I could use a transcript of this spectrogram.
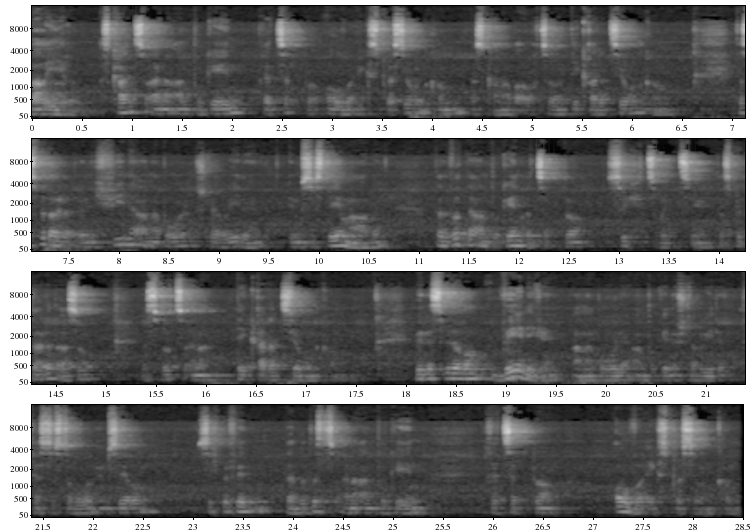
variieren. Es kann zu einer Androgenrezeptor-Overexpression kommen, es kann aber auch zur Degradation kommen. Das bedeutet, wenn ich viele anabolen Steroide im System habe, dann wird der Androgenrezeptor sich zurückziehen. Das bedeutet also, es wird zu einer Degradation kommen. Wenn es wiederum wenige anabole androgene Steroide, Testosteron im Serum sich befinden, dann wird es zu einer Androgenrezeptor-Overexpression kommen.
